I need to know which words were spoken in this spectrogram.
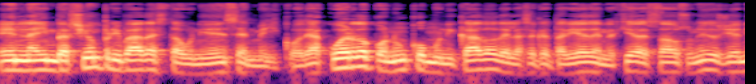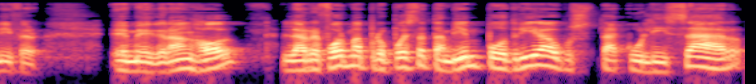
en la inversión privada estadounidense en México. De acuerdo con un comunicado de la Secretaría de Energía de Estados Unidos, Jennifer M. Granholm, la reforma propuesta también podría obstaculizar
